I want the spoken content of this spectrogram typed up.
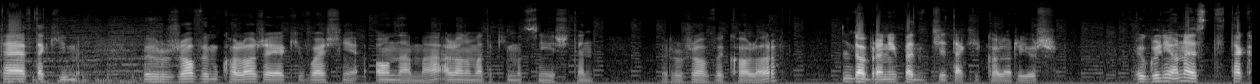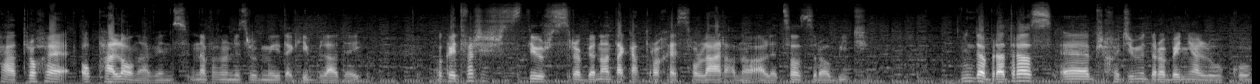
te w takim różowym kolorze, jaki właśnie ona ma, ale ona ma taki mocniejszy ten różowy kolor. Dobra, niech będzie taki kolor już. Ogólnie ona jest taka trochę opalona, więc na pewno nie zrobimy jej takiej bladej. Okej, twarz jest już zrobiona, taka trochę solara, no ale co zrobić? I Dobra, teraz e, przechodzimy do robienia luku.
